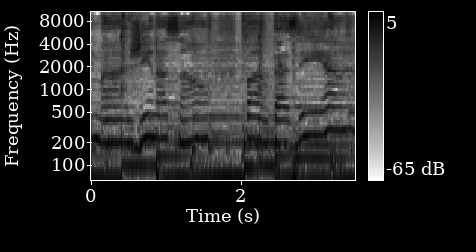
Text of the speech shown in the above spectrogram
imaginação, fantasia.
